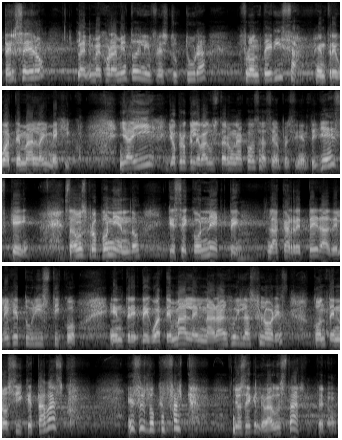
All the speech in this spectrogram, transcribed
Tercero, el mejoramiento de la infraestructura fronteriza entre Guatemala y México. Y ahí yo creo que le va a gustar una cosa, señor presidente, y es que estamos proponiendo que se conecte la carretera del eje turístico entre, de Guatemala, el Naranjo y las Flores con Tenosique, Tabasco. Eso es lo que falta. Yo sé que le va a gustar, pero,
